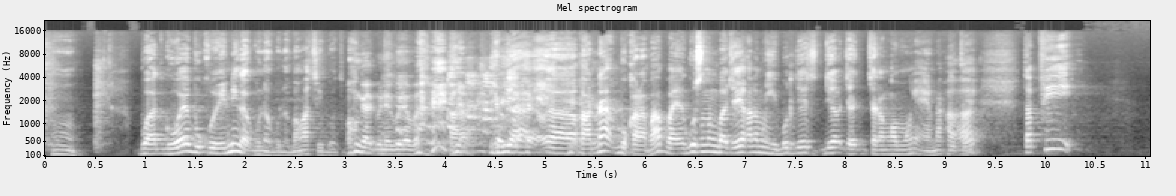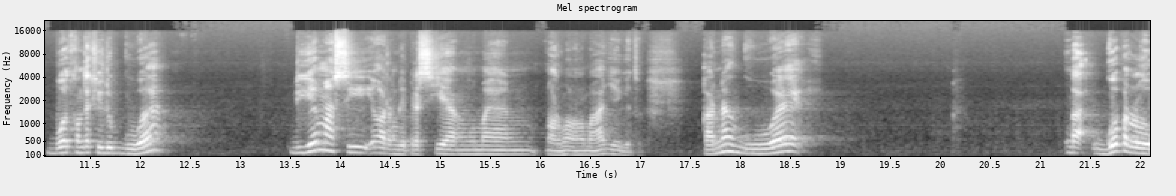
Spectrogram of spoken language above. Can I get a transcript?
Hmm. buat gue buku ini nggak guna-guna banget sih buat gue Oh nggak guna-guna banget. Iya, eh, karena bukan apa-apa ya. Gue seneng bacanya karena menghibur dia dia ca- cara ngomongnya enak gitu ya. Tapi buat konteks hidup gue dia masih orang depresi yang lumayan normal-normal aja gitu. Karena gue nggak gue perlu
